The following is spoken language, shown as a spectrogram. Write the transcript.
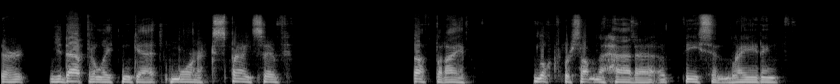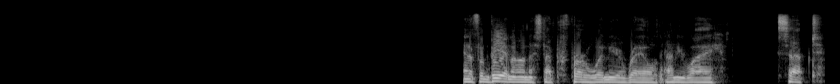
There, you definitely can get more expensive stuff, but I looked for something that had a, a decent rating. And if I'm being honest, I prefer linear rail anyway, except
